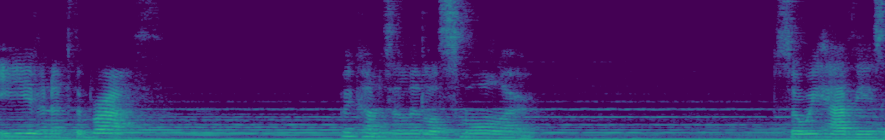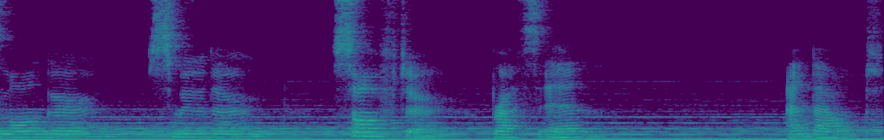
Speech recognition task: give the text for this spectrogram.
Even if the breath becomes a little smaller. So we have these longer, smoother, softer breaths in and out.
